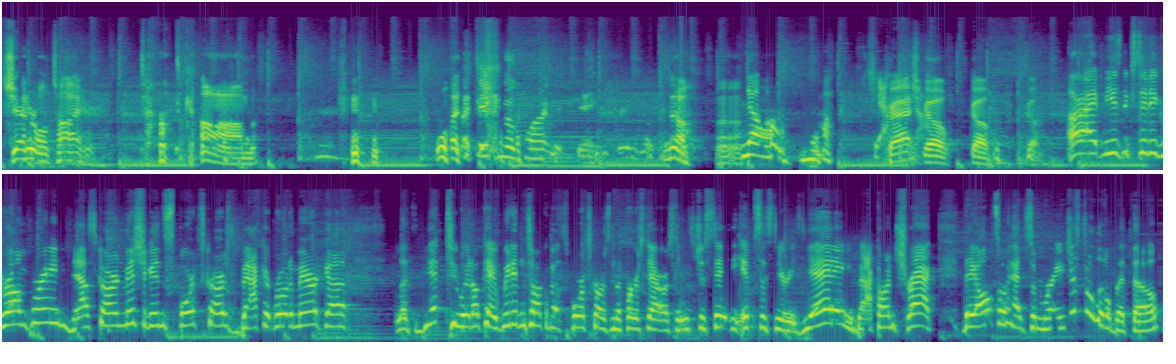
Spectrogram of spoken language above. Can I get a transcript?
generaltire.com. what? But there's no climate change. No. Uh, No. no. Yeah, Crash, no. go, go, go. All right, Music City Grand Prix, NASCAR in Michigan, sports cars back at Road America. Let's get to it. Okay, we didn't talk about sports cars in the first hour, so let's just say the IMSA series. Yay, back on track. They also had some rain, just a little bit though.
